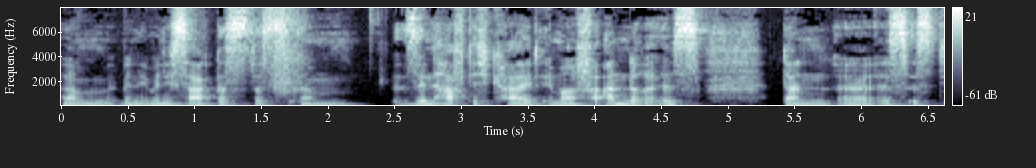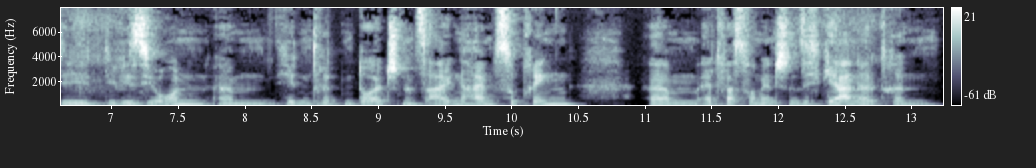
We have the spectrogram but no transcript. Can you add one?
ähm, wenn, wenn ich sage, dass, dass ähm, Sinnhaftigkeit immer für andere ist, dann äh, ist, ist die, die Vision, ähm, jeden dritten Deutschen ins Eigenheim zu bringen, ähm, etwas, wo Menschen sich gerne drin,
